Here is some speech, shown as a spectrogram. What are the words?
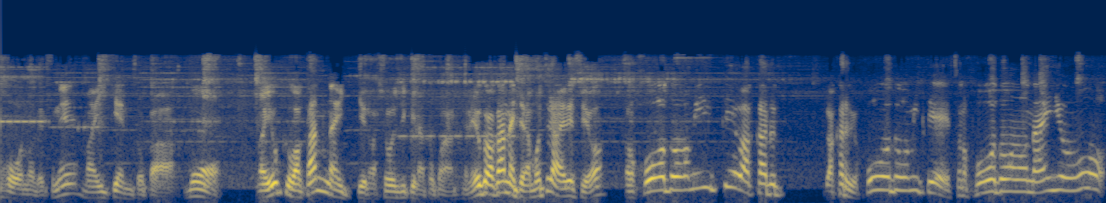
方のですね、まあ、意見とかも、まあ、よくわかんないっていうのは正直なところなんですよね。よくわかんないっていうのはもちろんあれですよ。その報道を見てわかる、わかるよ。報道を見て、その報道の内容を、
